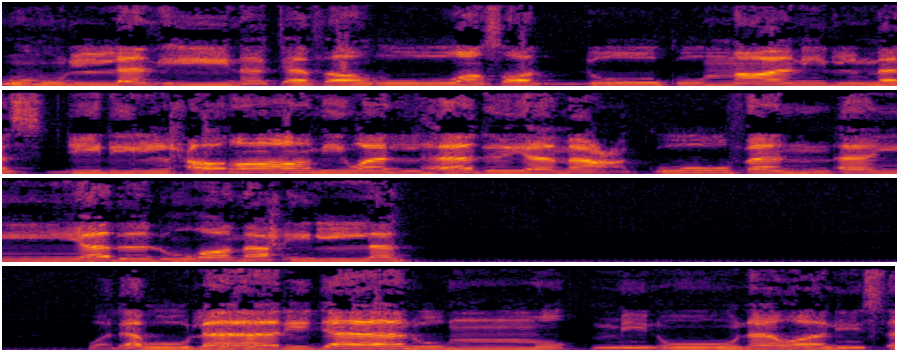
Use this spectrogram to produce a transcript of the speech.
هم الذين كفروا وصدوكم عن المسجد الحرام والهدي معكوفا أن يبلغ محلة ولولا رجال مؤمنون ونساء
